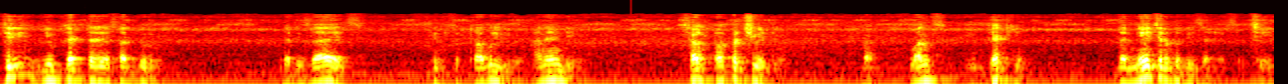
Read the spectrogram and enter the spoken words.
Till you get the Sadguru, the desires seems to trouble you, unending, self-perpetuating. But once you get him, the nature of the desires change.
